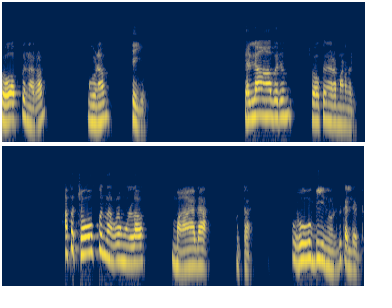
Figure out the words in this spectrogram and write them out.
ചുവപ്പ് നിറം ഗുണം ചെയ്യും. എല്ലാവരും ചുവപ്പ് നിറമാണെന്നല്ല? അപ്പൊ ചുവപ്പ് നിറമുള്ള മാല ഇട്ടാൽ റൂബി എന്ന് പറഞ്ഞൊരു കല്ലുണ്ട്.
